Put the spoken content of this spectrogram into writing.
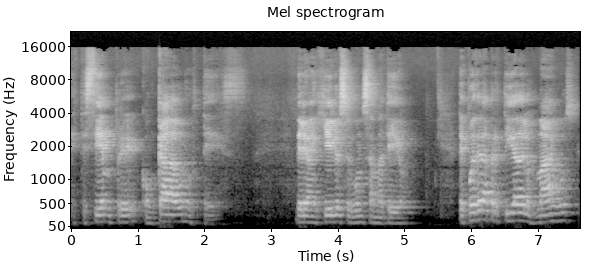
esté siempre con cada uno de ustedes. Del Evangelio según San Mateo. Después de la partida de los magos,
